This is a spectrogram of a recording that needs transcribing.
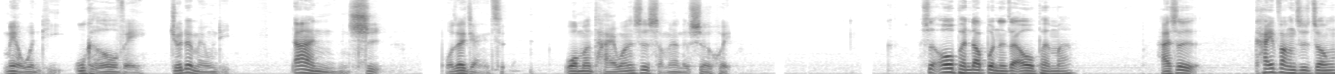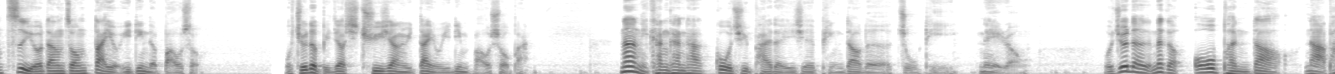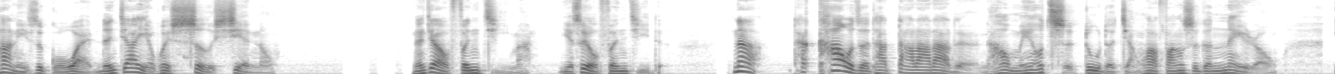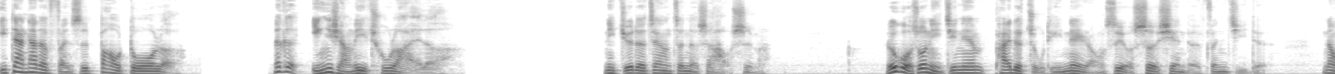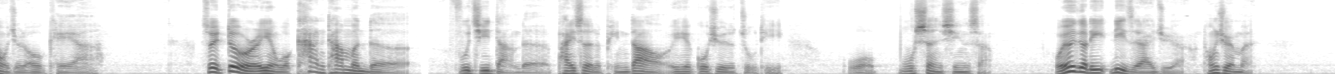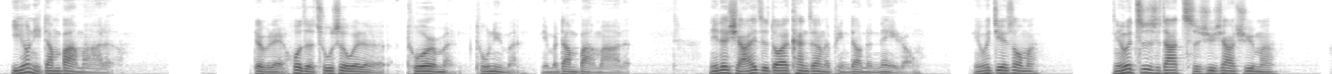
没有问题，无可厚非，绝对没问题。但是，我再讲一次，我们台湾是什么样的社会？是 open 到不能再 open 吗？还是开放之中、自由当中带有一定的保守？我觉得比较趋向于带有一定保守吧。那你看看他过去拍的一些频道的主题内容，我觉得那个 open 到，哪怕你是国外，人家也会设限哦。人家有分级嘛。也是有分级的，那他靠着他大大大的，然后没有尺度的讲话方式跟内容，一旦他的粉丝爆多了，那个影响力出来了，你觉得这样真的是好事吗？如果说你今天拍的主题内容是有设限的分级的，那我觉得 OK 啊。所以对我而言，我看他们的夫妻档的拍摄的频道一些过去的主题。我不甚欣赏。我用一个例例子来举啊，同学们，以后你当爸妈了，对不对？或者出社会的徒儿们、徒女们，你们当爸妈了，你的小孩子都在看这样的频道的内容，你会接受吗？你会支持他持续下去吗？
